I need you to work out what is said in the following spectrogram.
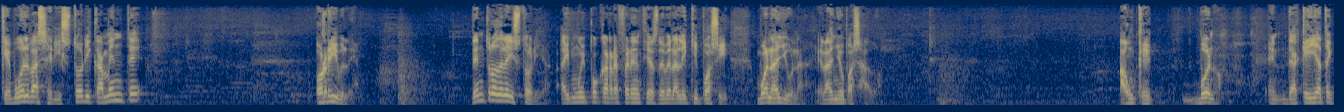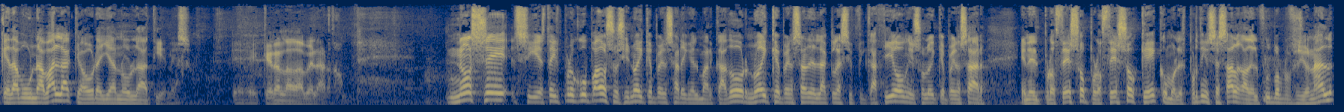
que vuelva a ser históricamente horrible Dentro de la historia hay muy pocas referencias de ver al equipo así. Bueno, hay una, el año pasado. Aunque, bueno, de aquella te quedaba una bala que ahora ya no la tienes, eh, que era la de Abelardo. No sé si estáis preocupados o si no hay que pensar en el marcador, no hay que pensar en la clasificación y solo hay que pensar en el proceso, proceso que, como el Sporting se salga del fútbol profesional,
